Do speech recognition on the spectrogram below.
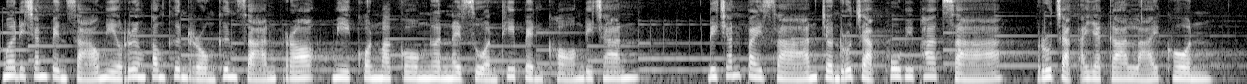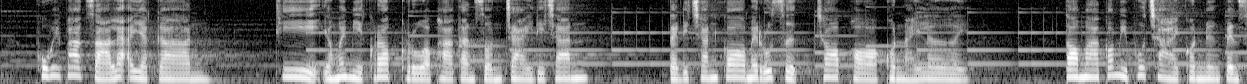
เมื่อดิฉันเป็นสาวมีเรื่องต้องขึ้นโรงขึ้นศาลเพราะมีคนมาโกงเงินในส่วนที่เป็นของดิฉัน ดิฉันไปศาลจนรู้จักผู้พิพากษา รู้จักอายการหลายคน ผู้พิพากษาและอายการ ที่ยังไม่มีครอบครัวพากันสนใจดิฉัน แต่ดิฉันก็ไม่รู้สึกชอบพอคนไหนเลย ต่อมาก็มีผู้ชายคนหนึ่งเป็นเส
